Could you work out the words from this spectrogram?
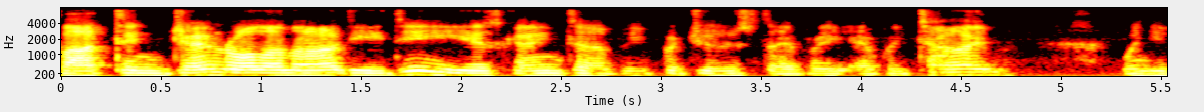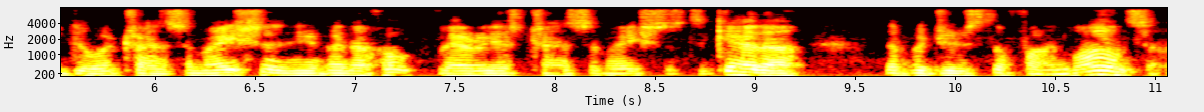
But in general, an RDD is going to be produced every every time when you do a transformation, and you're going to hook various transformations together to produce the final answer.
